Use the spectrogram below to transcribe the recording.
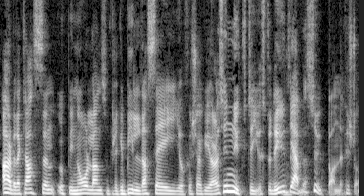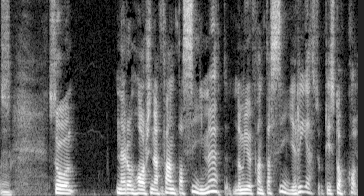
arbetarklassen uppe i Norrland som försöker bilda sig och försöker göra sig nykter just. Och det är ju ett jävla supande förstås. Så när de har sina fantasimöten, de gör fantasiresor till Stockholm,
